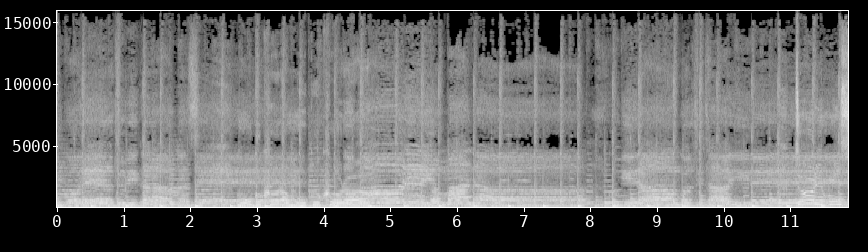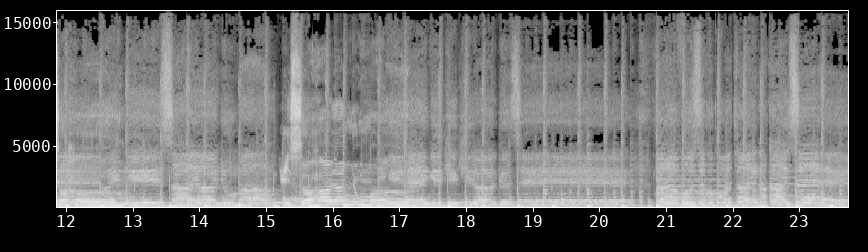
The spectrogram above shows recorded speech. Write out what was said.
ubwo rero tubigaragaze mu gukora mu gukora iyo mana kugira ngo tutahire turi mu isaha isaha ya nyuma isaha ya nyuma igihenge kikirageze Atayna kaise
